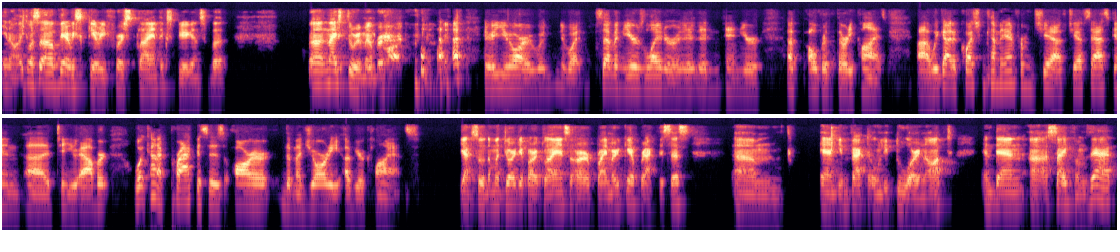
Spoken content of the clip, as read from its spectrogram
you know, it was a very scary first client experience, but uh, nice to remember. Here you are, what seven years later, and, and you're up over 30 clients. Uh, we got a question coming in from Jeff. Jeff's asking uh, to you, Albert, what kind of practices are the majority of your clients? Yeah, so the majority of our clients are primary care practices, um, and in fact, only two are not. And then uh, aside from that,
